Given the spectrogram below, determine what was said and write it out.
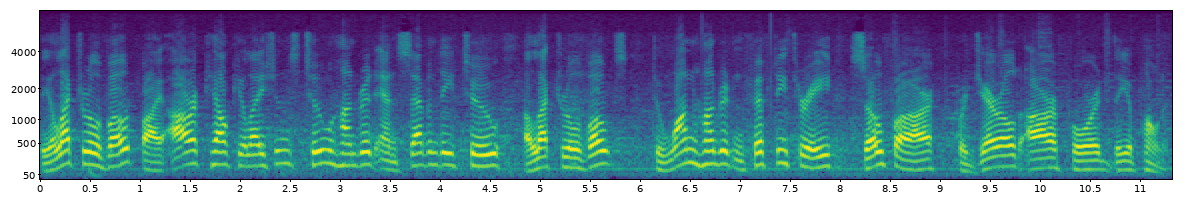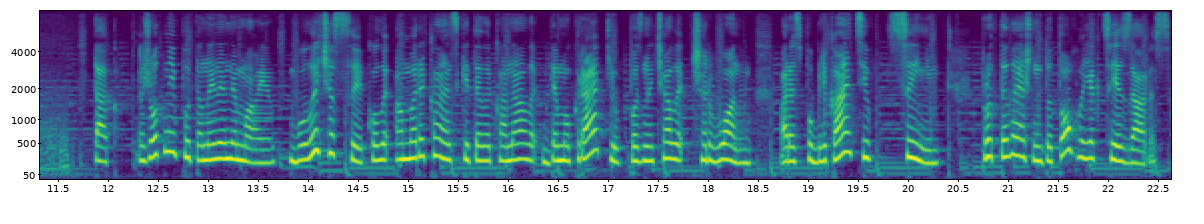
The electoral vote, by our calculations, 272 electoral votes to 153 so far for Gerald R. Ford, the opponent. Так, жодної путанини немає. Були часи, коли американські телеканали демократів позначали червоним, а республіканців синім. Протилежно до того, як це є зараз.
